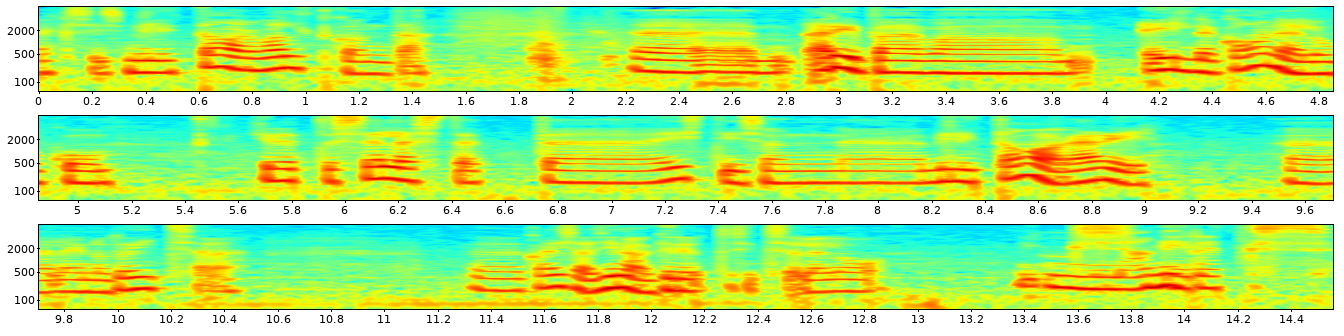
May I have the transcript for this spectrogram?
ehk siis militaarvaldkonda. Äripäeva eilne kaanelugu kirjutas sellest, et Eestis on militaaräri läinud õitsele. Kaisa, sina kirjutasid selle loo. Mina miks,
